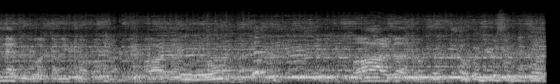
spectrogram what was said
Illetve voltam itt magamnak, hogy hallgatom. Hallgatom.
